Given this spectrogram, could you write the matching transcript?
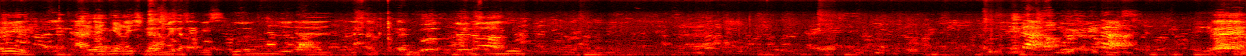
Ei, a Night Violent, mega squeeze. Eh,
